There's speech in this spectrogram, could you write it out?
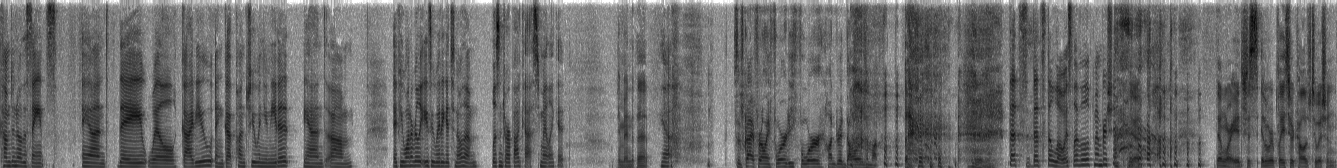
come to know the saints and they will guide you and gut punch you when you need it. And um, if you want a really easy way to get to know them, listen to our podcast. You might like it. Amen to that. Yeah. Subscribe for only $4,400 a month. That's that's the lowest level of membership. Yeah. Don't worry. It's just it'll replace your college tuition.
